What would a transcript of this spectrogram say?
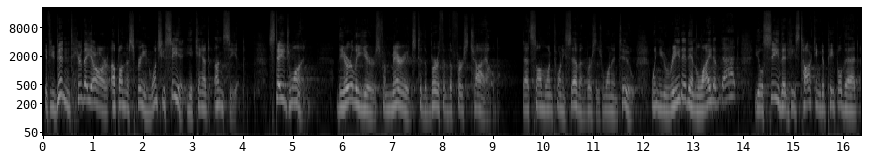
If you didn't, here they are up on the screen. Once you see it, you can't unsee it. Stage one the early years from marriage to the birth of the first child. That's Psalm 127, verses 1 and 2. When you read it in light of that, you'll see that he's talking to people that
